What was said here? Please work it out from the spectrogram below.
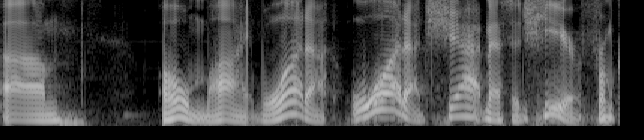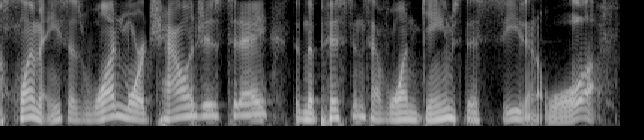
Um, Oh my, what a what a chat message here from Clement. He says one more challenges today than the Pistons have won games this season. Woof.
